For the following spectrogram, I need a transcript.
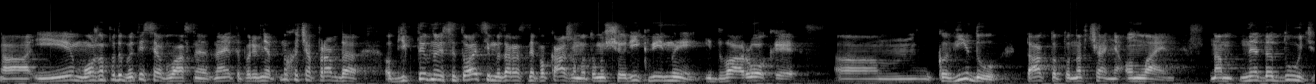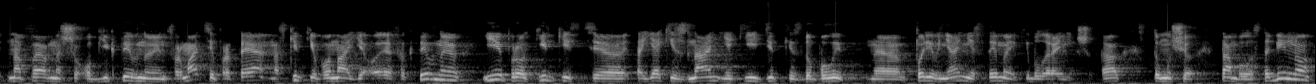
А, і можна подивитися, власне, знаєте, порівняти. Ну, хоча правда, об'єктивної ситуації ми зараз не покажемо, тому що рік війни і два роки ковіду, так, тобто навчання онлайн, нам не дадуть напевно, що об'єктивної інформації про те, наскільки вона є ефективною, і про кількість е, та якість знань, які дітки здобули е, в порівнянні з тими, які були раніше, так тому що там було стабільно,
